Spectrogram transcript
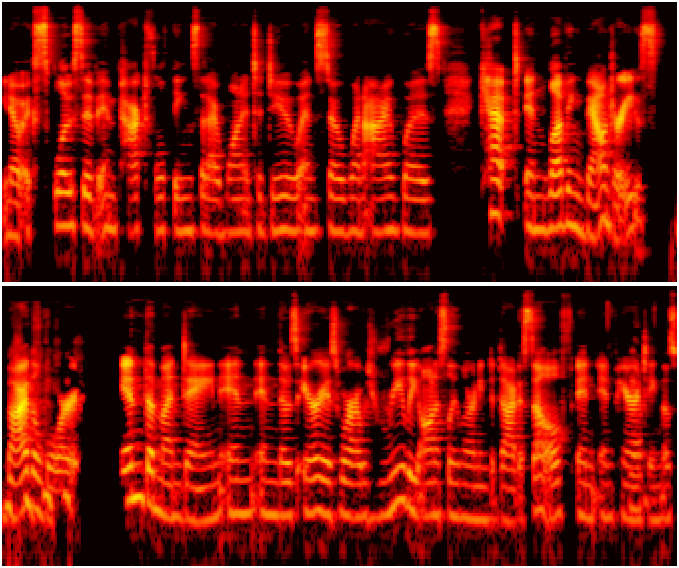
you know, explosive, impactful things that I wanted to do. And so when I was kept in loving boundaries by the Lord, in the mundane in in those areas where i was really honestly learning to die to self in in parenting yep. those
